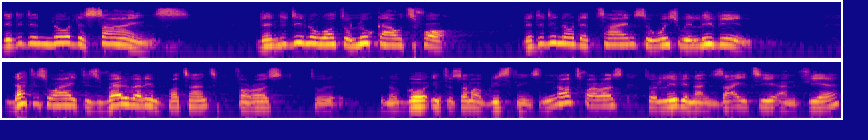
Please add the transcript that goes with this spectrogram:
they didn't know the signs. They didn't know what to look out for. They didn't know the times in which we live in. That is why it is very, very important for us to you know, go into some of these things. Not for us to live in anxiety and fear.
